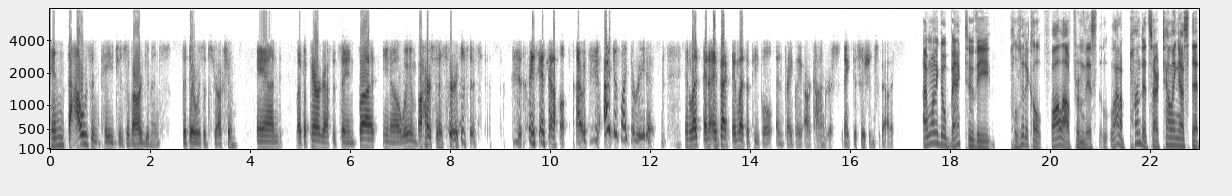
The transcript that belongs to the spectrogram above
10,000 pages of arguments that there was obstruction and like a paragraph that's saying, but, you know, William Barr says there isn't. you know, I would, I'd just like to read it and let, and in fact, and let the people and frankly our Congress make decisions about it. I want to go back to the political fallout from this. A lot of pundits are telling us that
